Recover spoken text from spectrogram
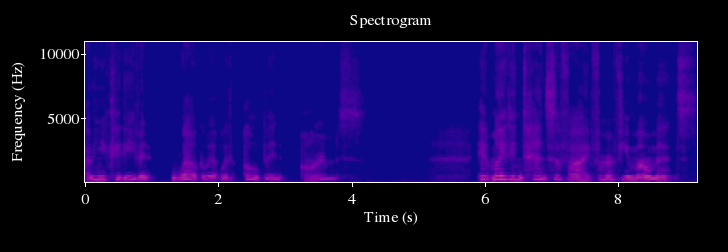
I mean, you could even welcome it with open arms. It might intensify for a few moments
